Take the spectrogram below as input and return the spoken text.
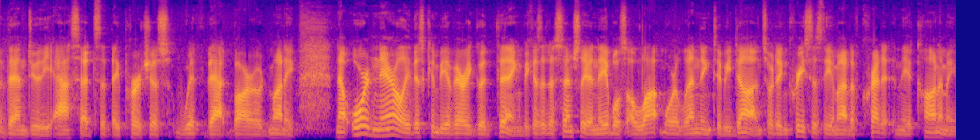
than do the assets that they purchase with that borrowed money. Now, ordinarily, this can be a very good thing because it essentially enables a lot more lending to be done, so it increases the amount of credit in the economy.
